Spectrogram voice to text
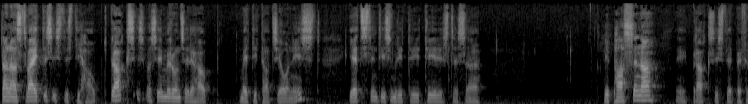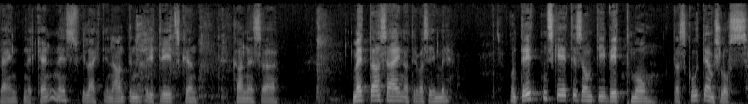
Dann als zweites ist es die Hauptpraxis, was immer unsere Hauptmeditation ist. Jetzt in diesem Retreat hier ist es äh, Vipassana, die Praxis der befreienden Erkenntnis. Vielleicht in anderen Retreats kann, kann es äh, Metta sein oder was immer. Und drittens geht es um die Widmung, das Gute am Schluss.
